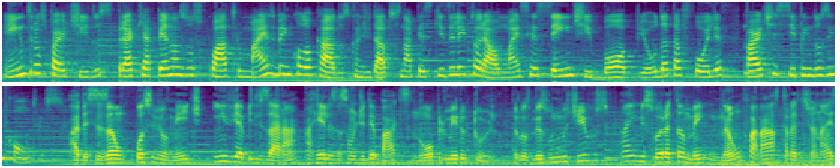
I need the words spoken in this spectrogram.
entre os partidos para que apenas os quatro mais bem colocados candidatos na pesquisa eleitoral mais recente, Ibope ou Datafolha, participem dos encontros. A decisão possivelmente inviabilizará a realização de debates no primeiro turno. Pelos mesmos motivos, a emissora também não fará as tradicionais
